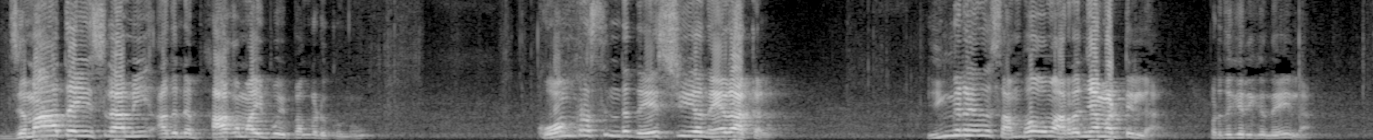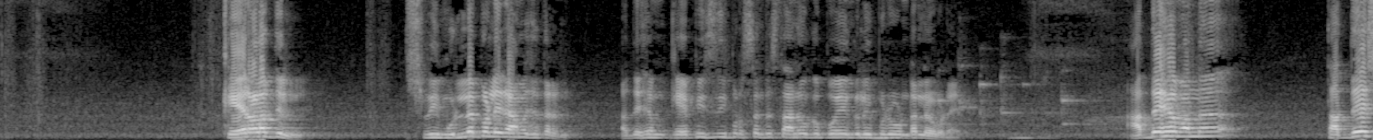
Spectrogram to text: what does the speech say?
ജമാഅത്തെ ഇസ്ലാമി അതിന്റെ ഭാഗമായി പോയി പങ്കെടുക്കുന്നു. കോൺഗ്രസിന്റെ ദേശീയ നേതാക്കൾ ഇങ്ങനെ ഒരു സംഭവം അറിഞ്ഞ മട്ടില്ല പ്രതികരിക്കുന്നേയില്ല കേരളത്തിൽ ശ്രീ മുല്ലപ്പള്ളി രാമചന്ദ്രൻ അദ്ദേഹം കെ പി സി പ്രസിഡന്റ് സ്ഥാനമൊക്കെ പോയെങ്കിലും ഇപ്പോഴും ഉണ്ടല്ലോ ഇവിടെ. അദ്ദേഹം അന്ന് തദ്ദേശ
